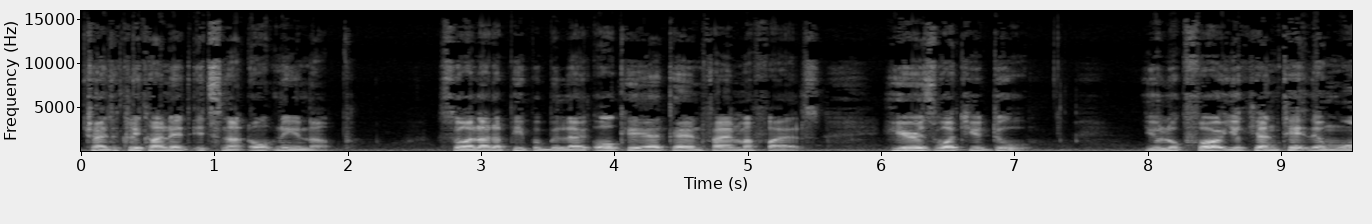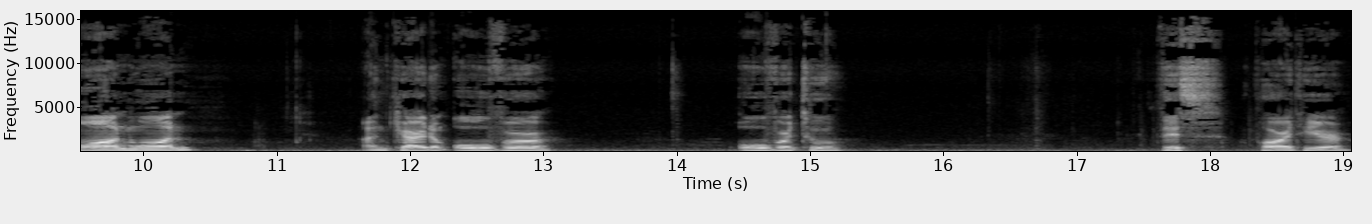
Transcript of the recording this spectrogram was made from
try to click on it, it's not opening up. So a lot of people be like, okay, I can't find my files. Here's what you do. You look for, you can take them one, one, and carry them over, over to this part here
